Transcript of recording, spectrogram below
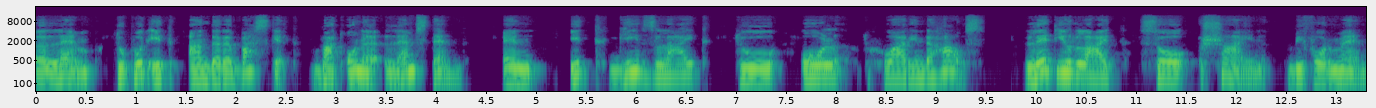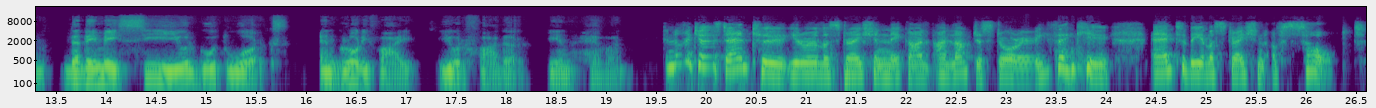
a lamp to put it under a basket, but on a lampstand. And it gives light to all who are in the house. Let your light so shine before men that they may see your good works and glorify your Father in heaven. Can I just add to your illustration, Nick? I, I loved your story. Thank you. Add to the illustration of salt.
